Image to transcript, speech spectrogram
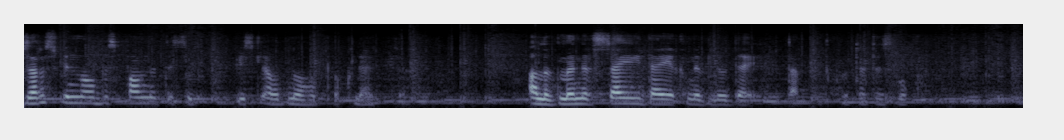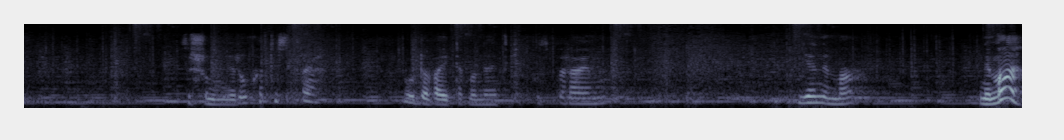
Зараз він мав би спавнитися після одного прокляття. Але в мене все йде як не в людей. Так, підкрутити звук. Це що мені рухатись треба? Ну, давайте монетки позбираємо. Є, нема. Нема?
